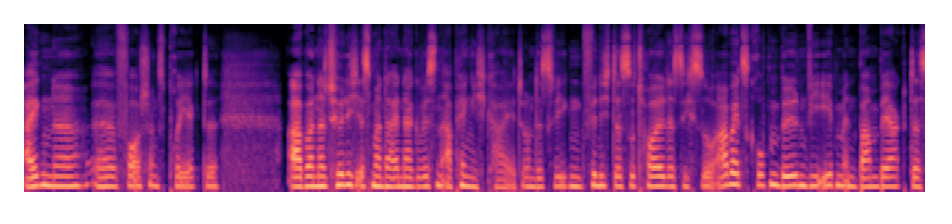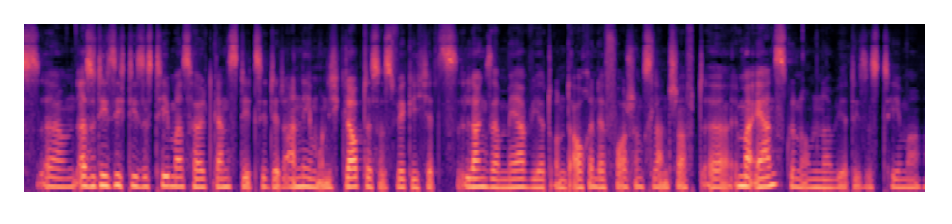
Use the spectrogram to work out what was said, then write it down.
eigene äh, Forschungsprojekte. Aber natürlich ist man da in einer gewissen Abhängigkeit. Und deswegen finde ich das so toll, dass sich so Arbeitsgruppen bilden, wie eben in Bamberg, dass, ähm, also die sich dieses Themas halt ganz dezidiert annehmen. Und ich glaube, dass es wirklich jetzt langsam mehr wird und auch in der Forschungslandschaft äh, immer ernst genommener wird, dieses Thema.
